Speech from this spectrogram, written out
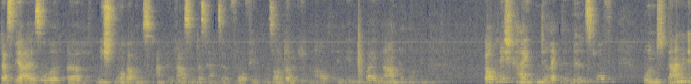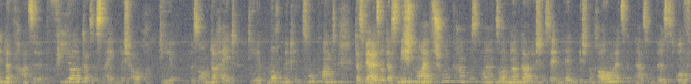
dass wir also äh, nicht nur bei uns am Gymnasium das Ganze vorfinden, sondern eben auch in den beiden anderen Örtlichkeiten direkt in Wilsdruff und dann in der Phase 4, das ist eigentlich auch die Besonderheit, die noch mit hinzukommt, dass wir also das nicht nur als Schulcampus wollen, sondern dadurch, dass wir im ländlichen Raum als Gymnasium Wilsdruff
